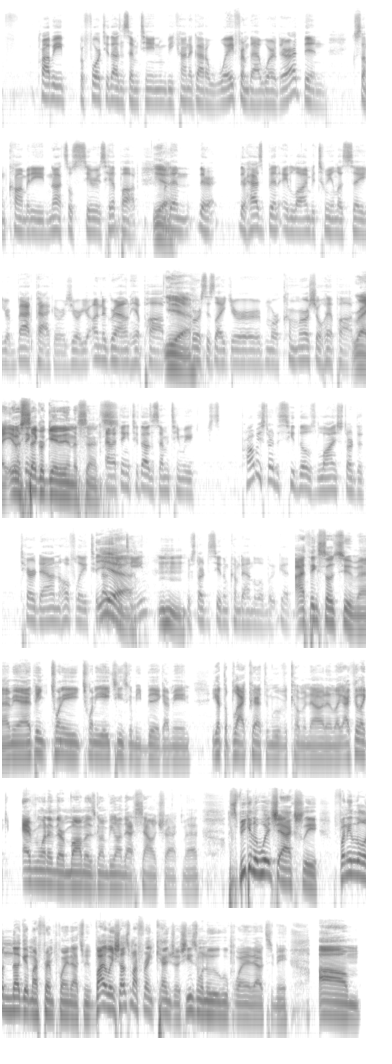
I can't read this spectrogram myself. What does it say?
probably before 2017, we kind of got away from that, where there have been some comedy, not so serious hip hop. Yeah. But then there there has been a line between, let's say, your backpackers, your your underground hip hop, Yeah. versus like your more commercial hip hop. right. It was think- segregated in a sense. And I think in 2017 we probably started to see those lines start to tear down. Hopefully, Yeah. 2018 Mhm. we start to see them come down a little bit again. I think so too, man. I mean, I think 20, 2018 is gonna be big. I mean, you got the Black Panther movie coming out, and like, I feel like everyone and their mama is gonna be on that soundtrack, man. Speaking of which, actually, funny little nugget my friend pointed out to me. By the way, shout out to my friend Kendra. She's the one who, who pointed it out to me. Um,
